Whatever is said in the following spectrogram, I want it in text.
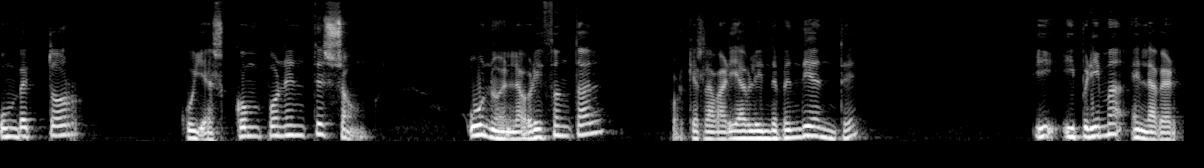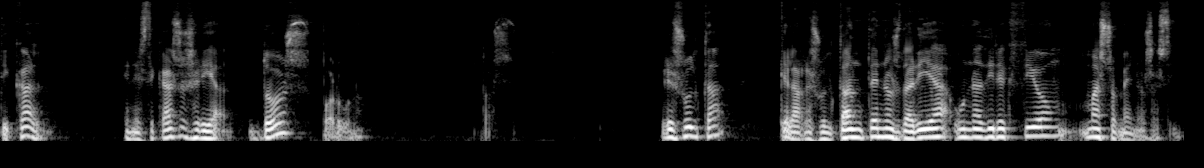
un vector cuyas componentes son 1 en la horizontal, porque es la variable independiente, y y' en la vertical. En este caso sería 2 por 1. 2. Y resulta que la resultante nos daría una dirección más o menos así.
